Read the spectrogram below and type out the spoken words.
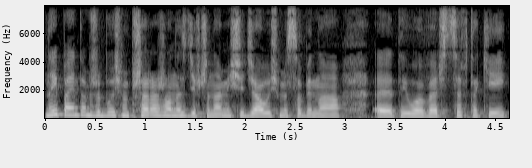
No i pamiętam, że byłyśmy przerażone z dziewczynami, siedziałyśmy sobie na e, tej ławeczce w takiej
